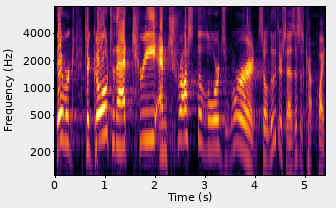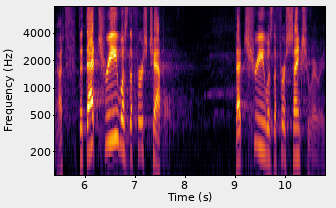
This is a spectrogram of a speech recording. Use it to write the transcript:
They were to go to that tree and trust the Lord's word. So Luther says, this is quite nice, that that tree was the first chapel. That tree was the first sanctuary.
